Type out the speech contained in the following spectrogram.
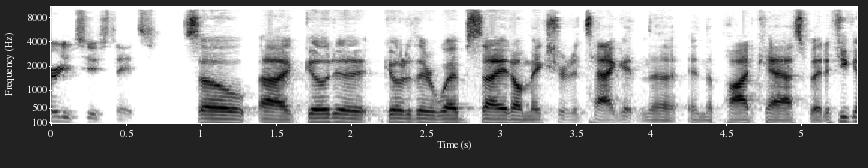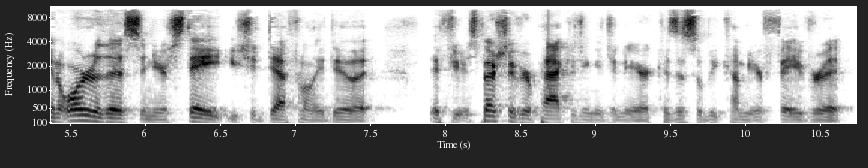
32 states. So uh, go to go to their website. I'll make sure to tag it in the in the podcast. But if you can order this in your state, you should definitely do it. If you especially if you're a packaging engineer, because this will become your favorite.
